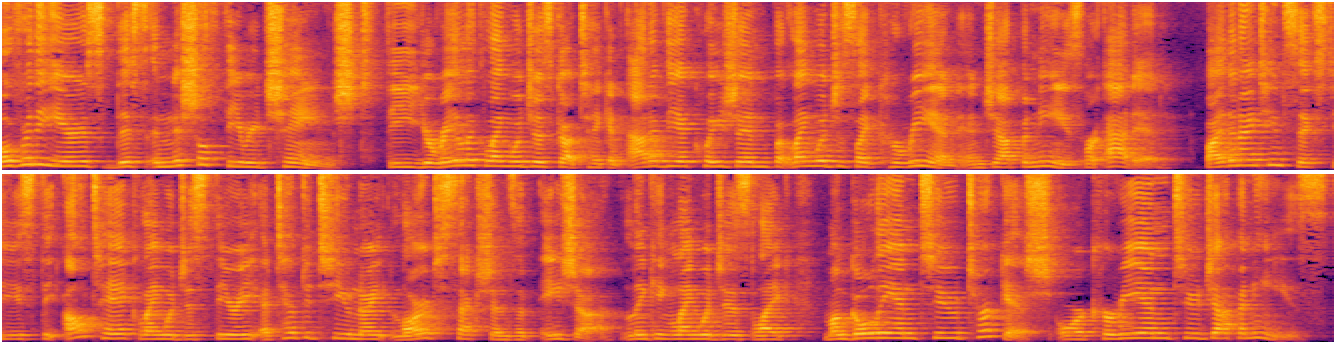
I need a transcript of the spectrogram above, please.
Over the years, this initial theory changed. The Uralic languages got taken out of the equation, but languages like Korean and Japanese were added. By the 1960s, the Altaic languages theory attempted to unite large sections of Asia, linking languages like Mongolian to Turkish or Korean to Japanese.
